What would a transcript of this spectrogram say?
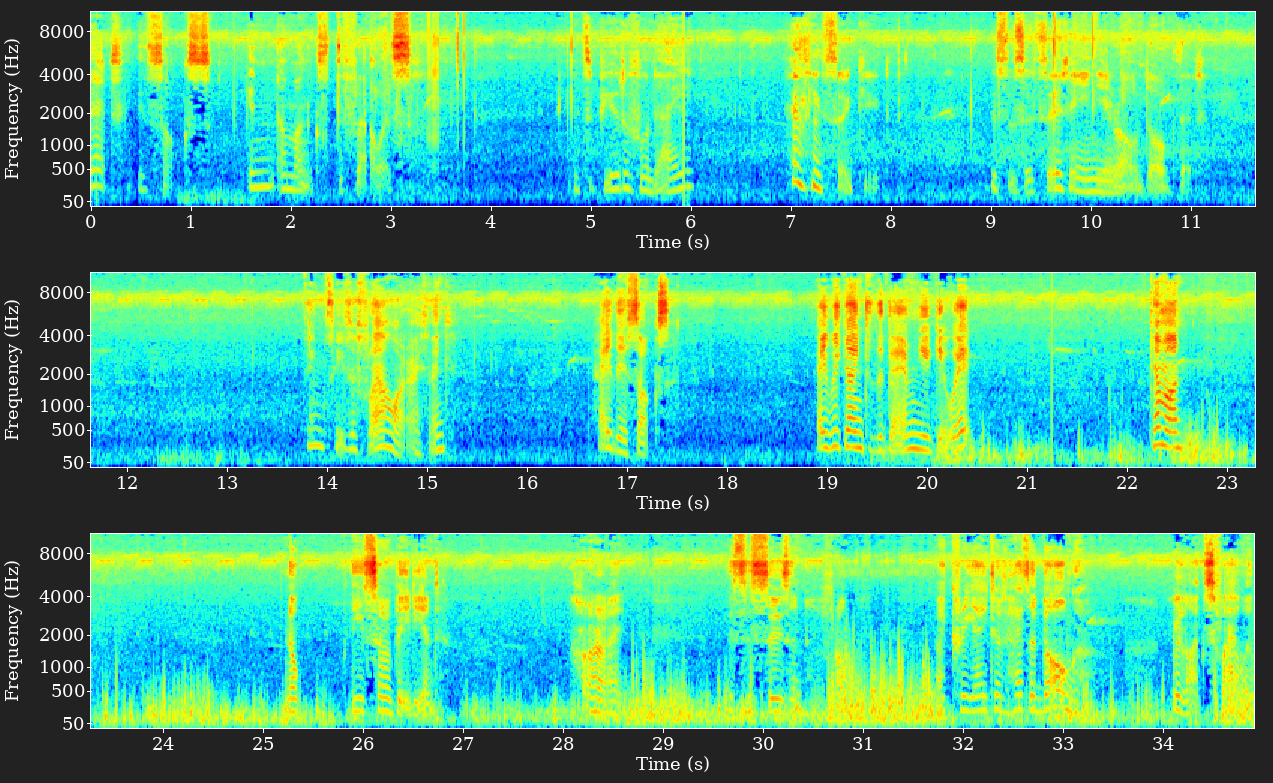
That is Socks in amongst the flowers. It's a beautiful day and he's so cute. This is a 13 year old dog that thinks he's a flower, I think. Hey there, Socks. Hey, we're going to the dam, you get wet. Come on. Nope, he's so obedient. Alright, Susan from A Creative Has a Dog who likes flowers.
